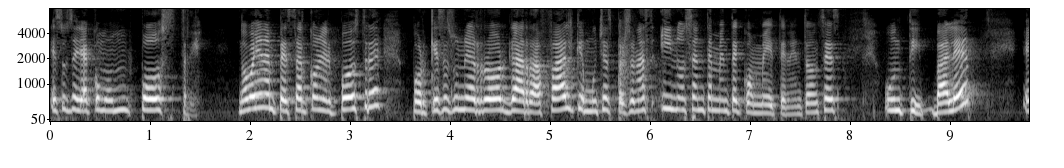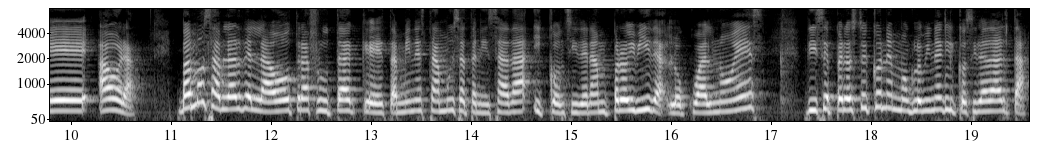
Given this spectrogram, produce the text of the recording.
Eso sería como un postre, No vayan a empezar con el postre porque ese es un error garrafal que muchas personas inocentemente cometen. Entonces, un tip, ¿vale? Eh, ahora, vamos a hablar de la otra fruta que también está muy satanizada y consideran prohibida, lo cual no es. Dice, pero estoy con hemoglobina glicosilada alta.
